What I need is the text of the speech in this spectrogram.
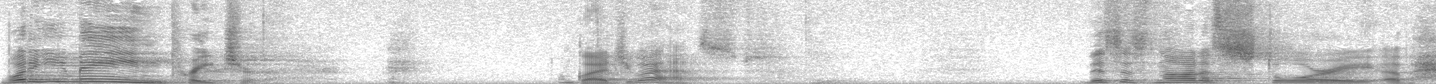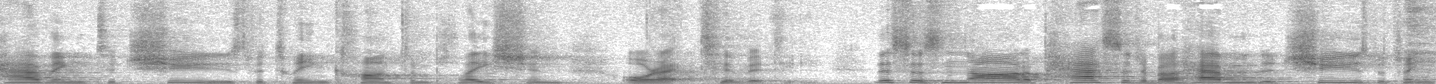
What do you mean, preacher? I'm glad you asked. This is not a story of having to choose between contemplation or activity. This is not a passage about having to choose between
